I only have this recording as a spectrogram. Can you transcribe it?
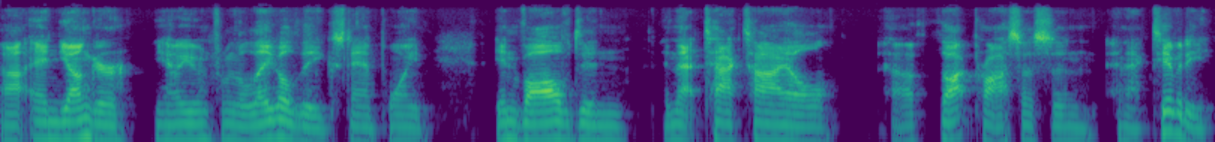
uh, and younger, you know, even from the Lego League standpoint, involved in in that tactile uh, thought process and, and activity.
